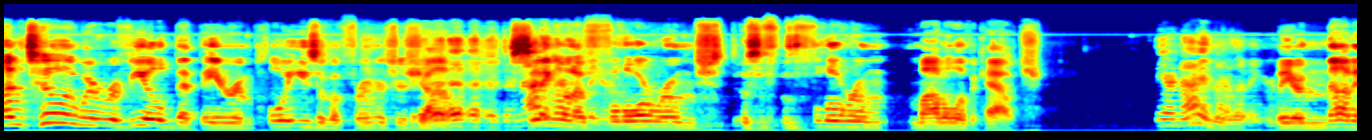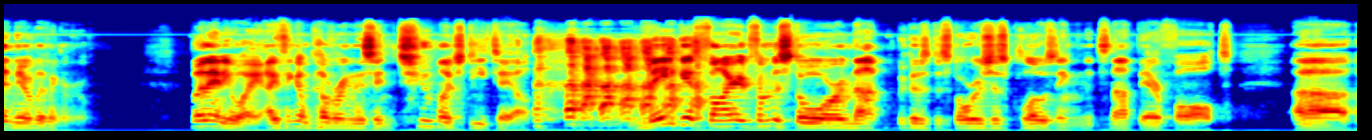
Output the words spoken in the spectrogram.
Until we're revealed that they are employees of a furniture shop, sitting in on a floor room, floor room model of a couch. They are not in their living room. They are not in their living room. But anyway, I think I'm covering this in too much detail. they get fired from the store, not because the store is just closing, it's not their fault. Uh,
